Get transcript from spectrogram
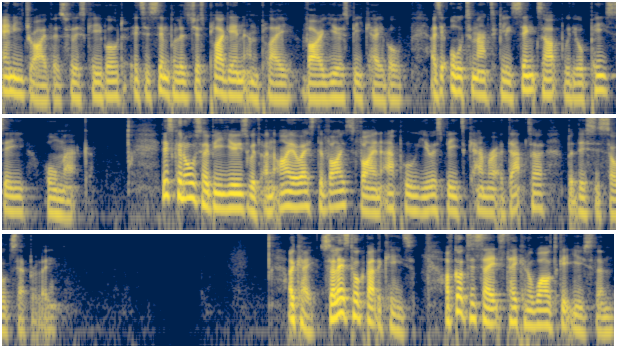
any drivers for this keyboard. It's as simple as just plug in and play via USB cable as it automatically syncs up with your PC or Mac. This can also be used with an iOS device via an Apple USB to camera adapter, but this is sold separately. Okay, so let's talk about the keys. I've got to say it's taken a while to get used to them.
